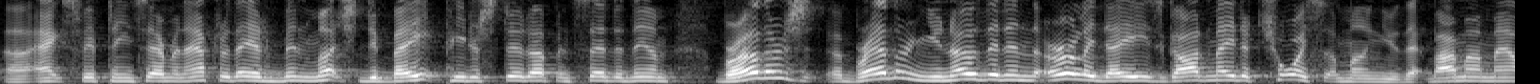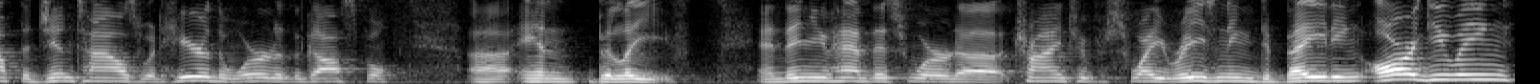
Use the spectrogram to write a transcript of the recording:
Uh, Acts 15, 7. After there had been much debate, Peter stood up and said to them, Brothers, uh, brethren, you know that in the early days God made a choice among you that by my mouth the Gentiles would hear the word of the gospel uh, and believe. And then you have this word uh, trying to persuade, reasoning, debating, arguing.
